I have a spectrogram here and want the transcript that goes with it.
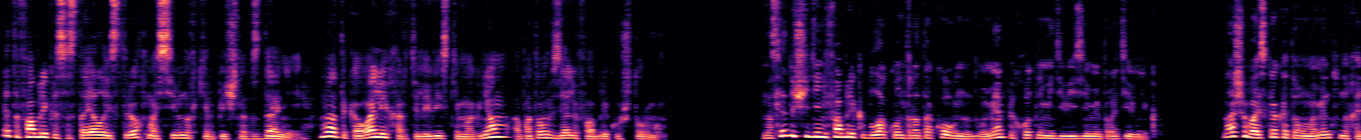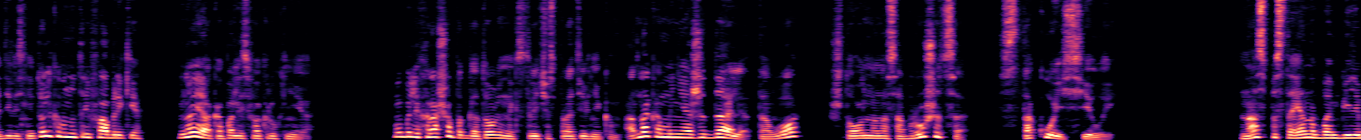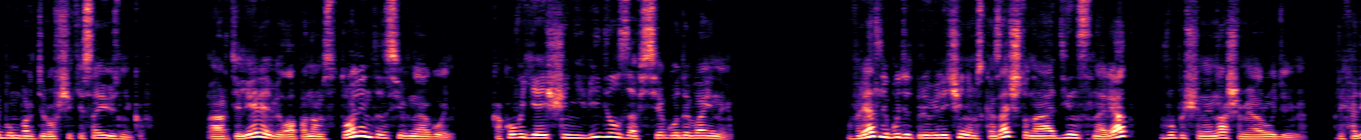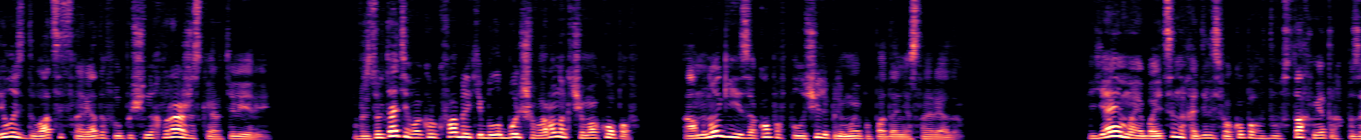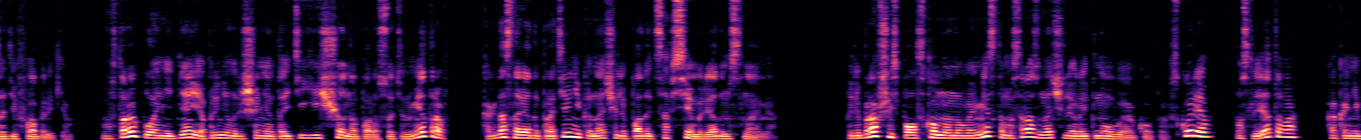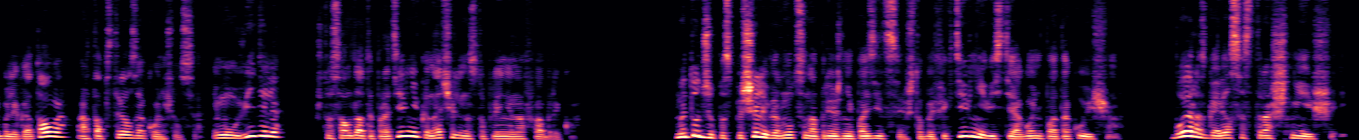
Эта фабрика состояла из трех массивных кирпичных зданий. Мы атаковали их артиллерийским огнем, а потом взяли фабрику штурмом. На следующий день фабрика была контратакована двумя пехотными дивизиями противника. Наши войска к этому моменту находились не только внутри фабрики, но и окопались вокруг нее. Мы были хорошо подготовлены к встрече с противником, однако мы не ожидали того, что он на нас обрушится с такой силой. Нас постоянно бомбили бомбардировщики союзников, а артиллерия вела по нам столь интенсивный огонь, какого я еще не видел за все годы войны. Вряд ли будет преувеличением сказать, что на один снаряд, выпущенный нашими орудиями, приходилось 20 снарядов, выпущенных вражеской артиллерией. В результате вокруг фабрики было больше воронок, чем окопов, а многие из окопов получили прямое попадание снаряда. Я и мои бойцы находились в окопах в 200 метрах позади фабрики. Во второй половине дня я принял решение отойти еще на пару сотен метров, когда снаряды противника начали падать совсем рядом с нами. Перебравшись ползком на новое место, мы сразу начали рыть новые окопы. Вскоре, после этого, как они были готовы, артобстрел закончился, и мы увидели, что солдаты противника начали наступление на фабрику. Мы тут же поспешили вернуться на прежние позиции, чтобы эффективнее вести огонь по атакующим. Бой разгорелся страшнейший.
